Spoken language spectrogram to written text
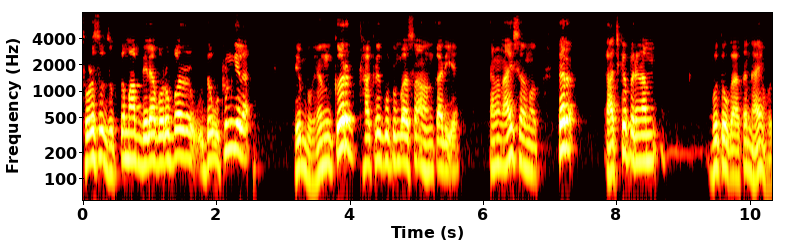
थोडंसं झुकतं माप दिल्याबरोबर उद्धव उठून गेला. हे भयंकर ठाकरे कुटुंबाचा अहंकारी आहे. त्यांना नाही सहन होत. तर राजकीय परिणाम होतो का? तर नाही होत.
